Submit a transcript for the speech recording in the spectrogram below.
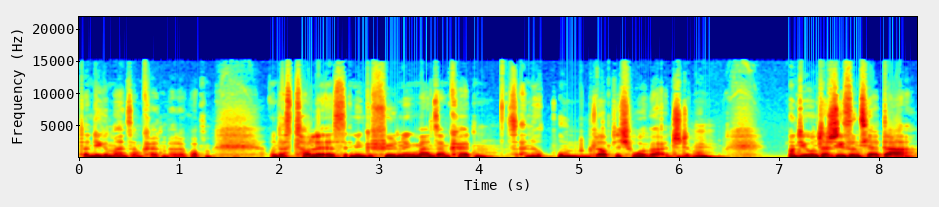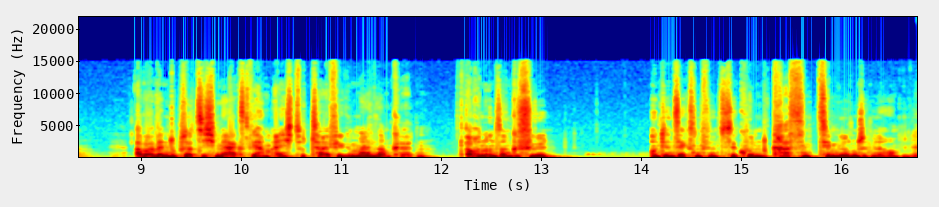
dann die Gemeinsamkeiten beider Gruppen. Und das Tolle ist, in den Gefühlen und den Gemeinsamkeiten ist eine unglaublich hohe Übereinstimmung. Mhm. Und die Unterschiede sind ja da. Aber wenn du plötzlich merkst, wir haben eigentlich total viele Gemeinsamkeiten, auch in unseren Gefühlen. Und in 56 Sekunden, krass, sind 10 Minuten schon wieder rum. Ja.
